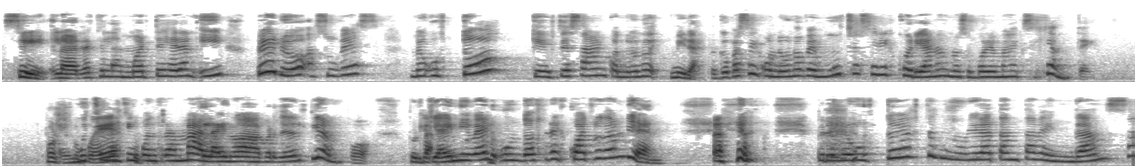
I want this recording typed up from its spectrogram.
Sí, la verdad es que las muertes eran... y Pero, a su vez, me gustó que ustedes saben cuando uno... Mira, lo que pasa es que cuando uno ve muchas series coreanas uno se pone más exigente. Por hay muchas que encuentras malas y no vas a perder el tiempo, porque hay nivel 1, 2, 3, 4 también. Pero me gustó esto que no hubiera tanta venganza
